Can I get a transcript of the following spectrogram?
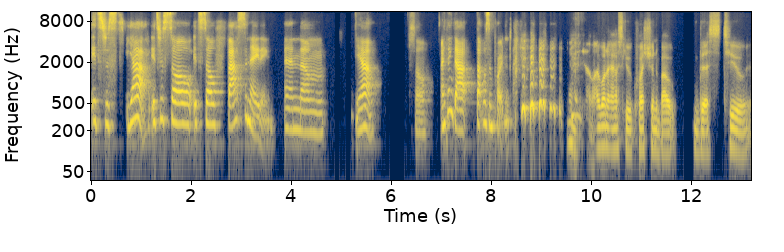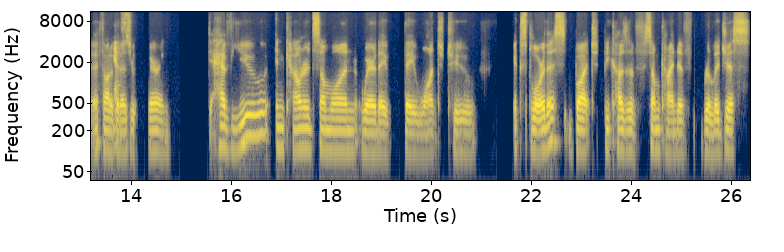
it's just yeah it's just so it's so fascinating and um yeah so I think that that was important. I want to ask you a question about this too. I thought of yes. it as you were sharing. Have you encountered someone where they they want to explore this, but because of some kind of religious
